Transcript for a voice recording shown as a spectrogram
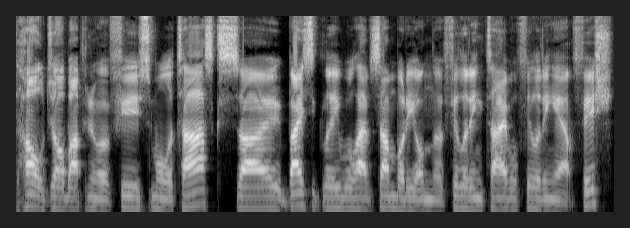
whole job up into a few smaller tasks. So basically, we'll have somebody on the filleting table filleting out fish,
